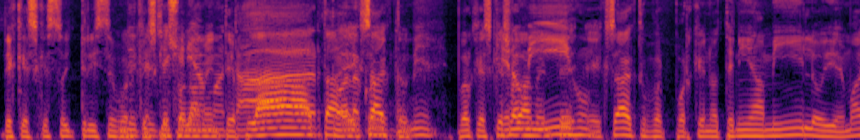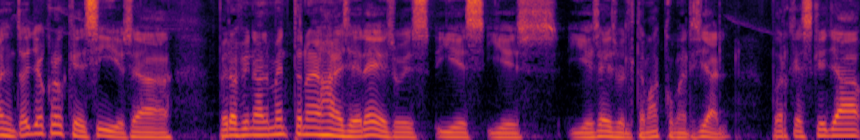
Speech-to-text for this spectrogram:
de que es que estoy triste porque que es que solamente matar, plata, exacto, porque es que Quiero solamente, hijo. exacto, por- porque no tenía milo y demás, entonces yo creo que sí, o sea, pero finalmente no deja de ser eso, es, y, es, y, es, y es eso, el tema comercial, porque es que ya,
